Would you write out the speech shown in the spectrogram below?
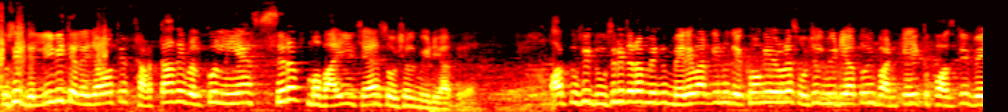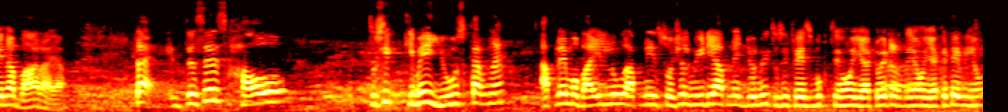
ਤੁਸੀਂ ਦਿੱਲੀ ਵੀ ਚਲੇ ਜਾਓ ਤੇ ਸੜਕਾਂ ਤੇ ਬਿਲਕੁਲ ਨਹੀਂ ਹੈ, ਸਿਰਫ ਮੋਬਾਈਲ 'ਚ ਹੈ ਸੋਸ਼ਲ ਮੀਡੀਆ ਤੇ ਹੈ। ਔਰ ਤੁਸੀਂ ਦੂਸਰੀ ਤਰਫ ਮੈਨੂੰ, ਮੇਰੇ ਵਰਗੇ ਨੂੰ ਦੇਖੋਗੇ, ਉਹਨੇ ਸੋਸ਼ਲ ਮੀਡੀਆ ਤੋਂ ਹੀ ਬਣ ਕੇ ਇੱਕ ਪੋਜ਼ਿਟਿਵ ਵੇ ਨਾਲ ਬਾਹਰ ਆਇਆ। ਤਾਂ ਦਿਸ ਇਜ਼ ਹਾਊ ਤੁਸੀਂ ਕਿਵੇਂ ਯੂਜ਼ ਕਰਨਾ ਆਪਣੇ ਮੋਬਾਈਲ ਨੂੰ, ਆਪਣੀ ਸੋਸ਼ਲ ਮੀਡੀਆ ਆਪਣੇ ਜੋ ਵੀ ਤੁਸੀਂ ਫੇਸਬੁੱਕ ਤੇ ਹੋ ਜਾਂ ਟਵਿੱਟਰ ਤੇ ਹੋ ਜਾਂ ਕਿਤੇ ਵੀ ਹੋ,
